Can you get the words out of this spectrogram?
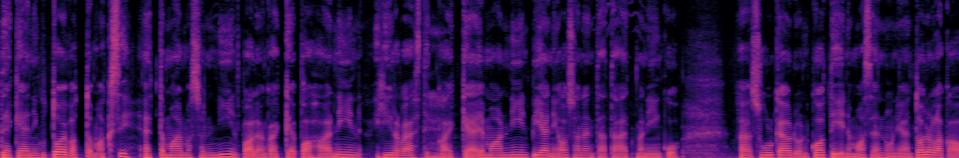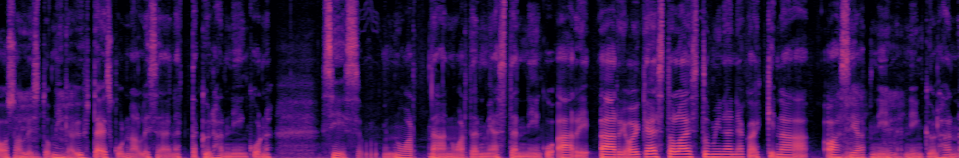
tekee niin kuin toivottomaksi, että maailmassa on niin paljon kaikkea pahaa niin hirveästi mm. kaikkea ja mä oon niin pieni osanen tätä, että mä niin kuin sulkeudun kotiin ja masennun ja en todellakaan osallistu mm, mihinkään mm. yhteiskunnalliseen, että kyllähän niin kuin, siis nuort, nämä nuorten miesten niin kuin ääri, äärioikeistolaistuminen ja kaikki nämä asiat, mm, niin, mm. niin kyllähän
